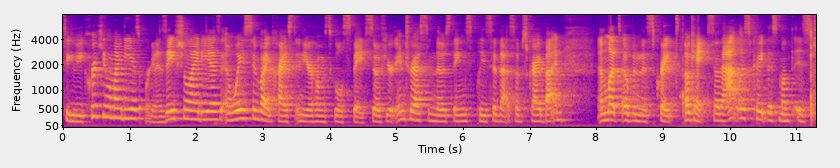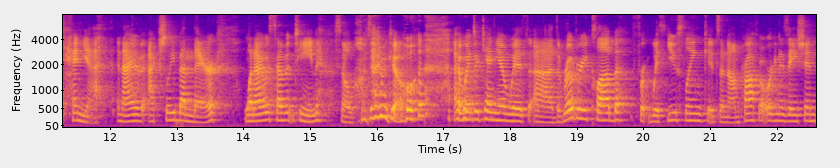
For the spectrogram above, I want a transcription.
to give you curriculum ideas, organizational ideas, and ways to invite Christ into your homeschool space. So if you're interested in those things, please hit that subscribe button and let's open this crate. Okay, so the Atlas crate this month is Kenya and I have actually been there when I was 17, so a long time ago, I went to Kenya with uh, the Rotary Club for, with YouthLink. It's a nonprofit organization.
